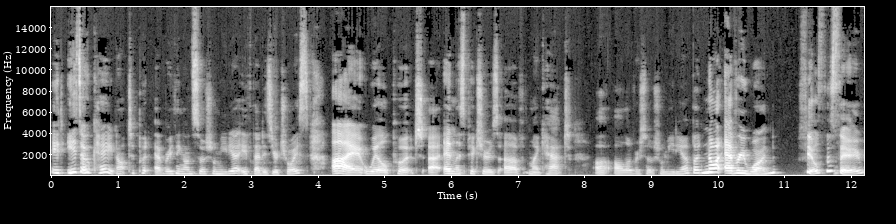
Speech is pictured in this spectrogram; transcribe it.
It is okay not to put everything on social media if that is your choice. I will put uh, endless pictures of my cat uh, all over social media, but not everyone feels the same.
